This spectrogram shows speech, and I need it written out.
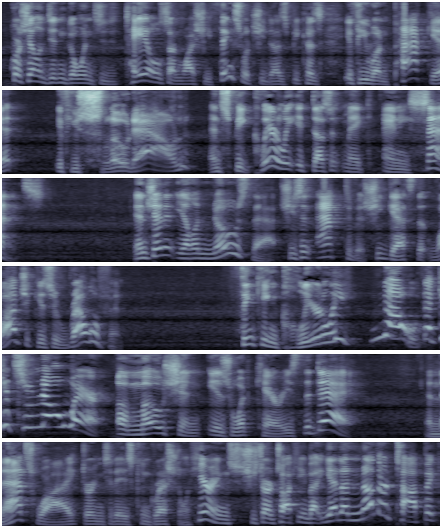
Of course, Yellen didn't go into details on why she thinks what she does, because if you unpack it, if you slow down and speak clearly, it doesn't make any sense. And Janet Yellen knows that. She's an activist. She gets that logic is irrelevant. Thinking clearly? No, that gets you nowhere. Emotion is what carries the day. And that's why, during today's congressional hearings, she started talking about yet another topic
